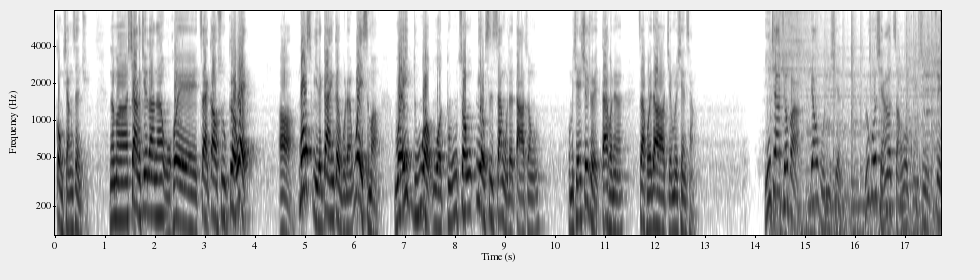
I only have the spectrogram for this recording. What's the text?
共襄盛举。那么下个阶段呢，我会再告诉各位啊，Mosby 的概念个股呢，为什么唯独我我独中六四三五的大中。我们先休息，待会呢再回到节目的现场。赢家九法标股立线，如果想要掌握股市最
